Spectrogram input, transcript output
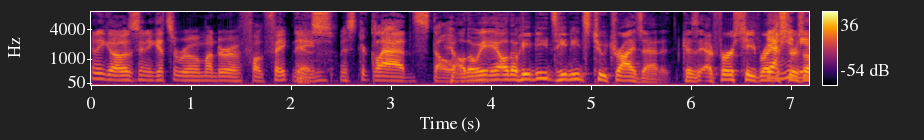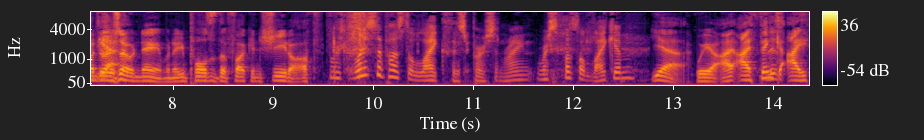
And he goes and he gets a room under a fake name, Yes. Mr. Gladstone. Although he, although he needs he needs two tries at it because at first he registers needs- under his own name and he pulls the fucking sheet off. we're, we're supposed to like this person, right? We're supposed to like him. Yeah, we are. I, I think This- I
